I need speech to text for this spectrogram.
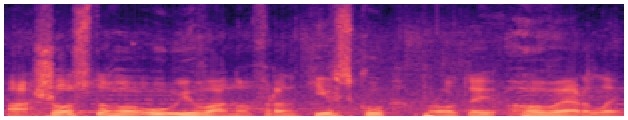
а 6 у Івано-Франківську проти Говерли.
